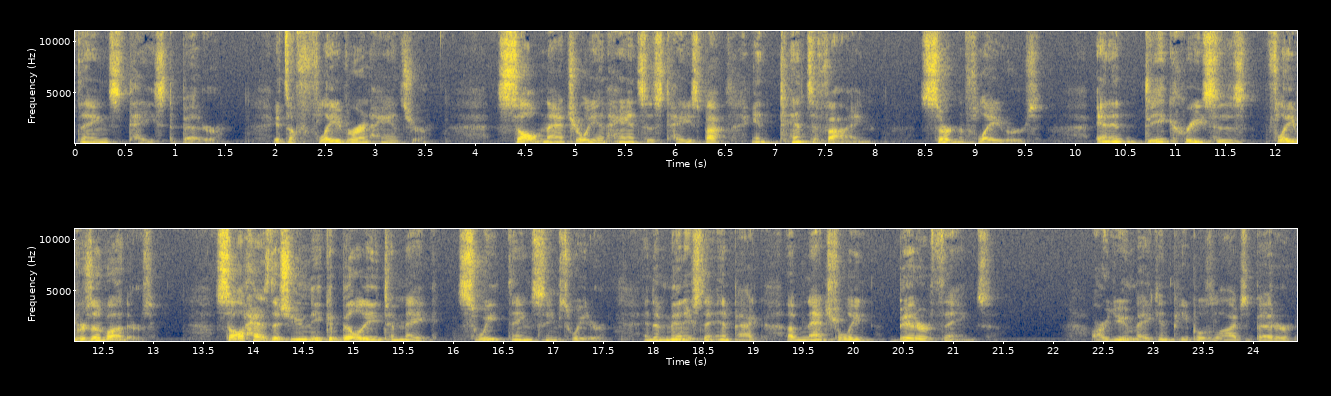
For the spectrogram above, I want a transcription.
things taste better. It's a flavor enhancer. Salt naturally enhances taste by intensifying certain flavors and it decreases flavors of others. Salt has this unique ability to make sweet things seem sweeter and diminish the impact of naturally bitter things. Are you making people's lives better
